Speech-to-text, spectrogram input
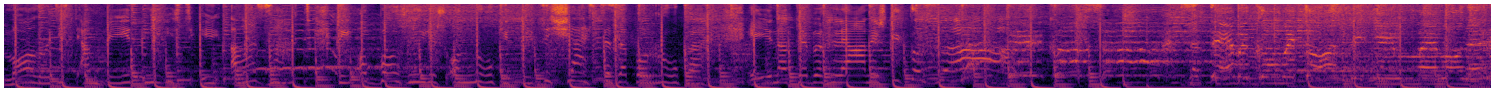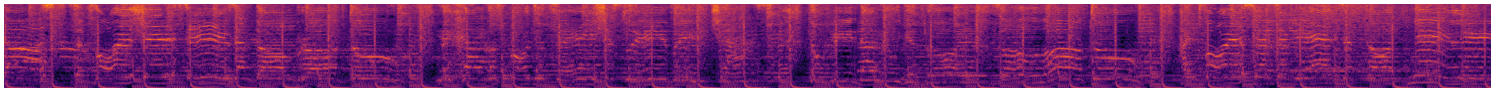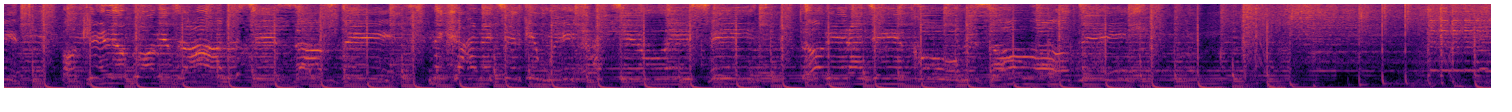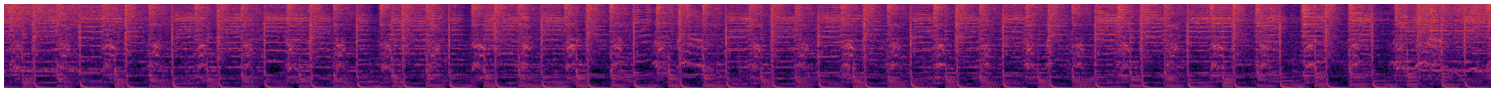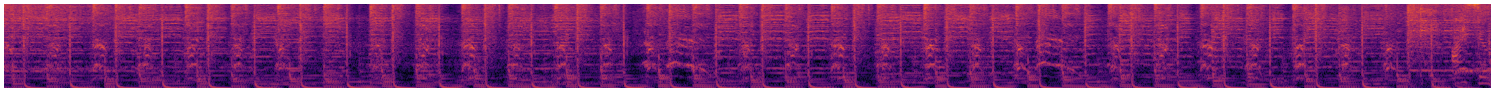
молодість, амбітність і азарт. Ти обожнюєш онуків, ти це щастя запорука, і на тебе глянеш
